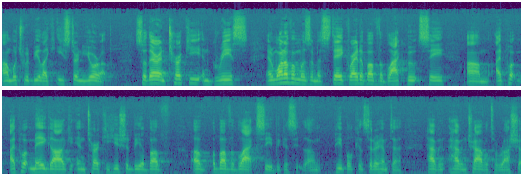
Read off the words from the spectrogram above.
um, which would be like Eastern Europe. So they're in Turkey and Greece and one of them was a mistake right above the Black Boot Sea. Um, I, put, I put Magog in Turkey. He should be above, of, above the Black Sea because um, people consider him to having, having traveled to Russia.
